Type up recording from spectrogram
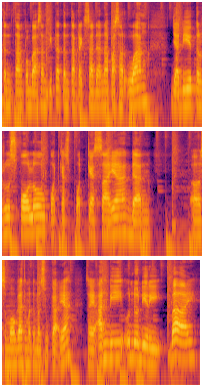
tentang pembahasan kita tentang reksadana pasar uang. Jadi terus follow podcast-podcast saya dan uh, semoga teman-teman suka ya. Saya Andi, undur diri. Bye.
